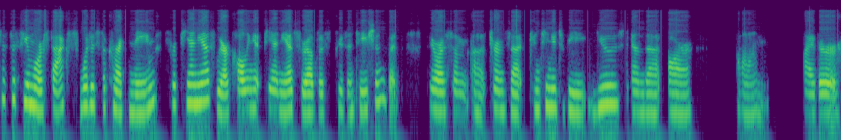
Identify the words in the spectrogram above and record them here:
Just a few more facts. What is the correct name for PNES? We are calling it PNES throughout this presentation, but there are some uh, terms that continue to be used and that are um, either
